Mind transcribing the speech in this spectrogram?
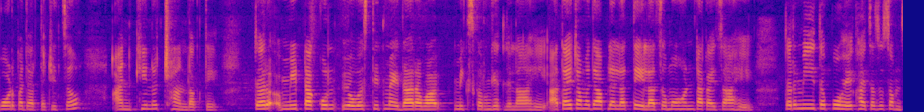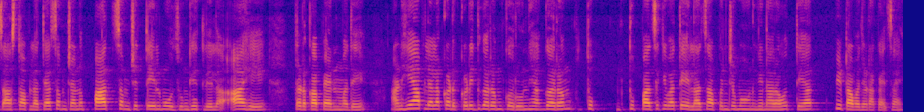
गोड पदार्थाची चव आणखीनच छान लागते. तर मीठ टाकून व्यवस्थित मैदा रवा मिक्स करून घेतलेला आहे. आता याच्यामध्ये आपल्याला तेलाचं मोहन टाकायचं आहे. तर मी इथं पोहे खायचा जो चमचा असतो आपला त्या चमच्यानं पाच चमचे तेल मोजून घेतलेलं आहे तडका पॅनमध्ये. आणि हे आपल्याला कडकडीत गरम करून ह्या गरम तुप तुपाचं किंवा तेलाचं आपण जे मोहन घेणार आहोत त्या पिठामध्ये टाकायचं आहे.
